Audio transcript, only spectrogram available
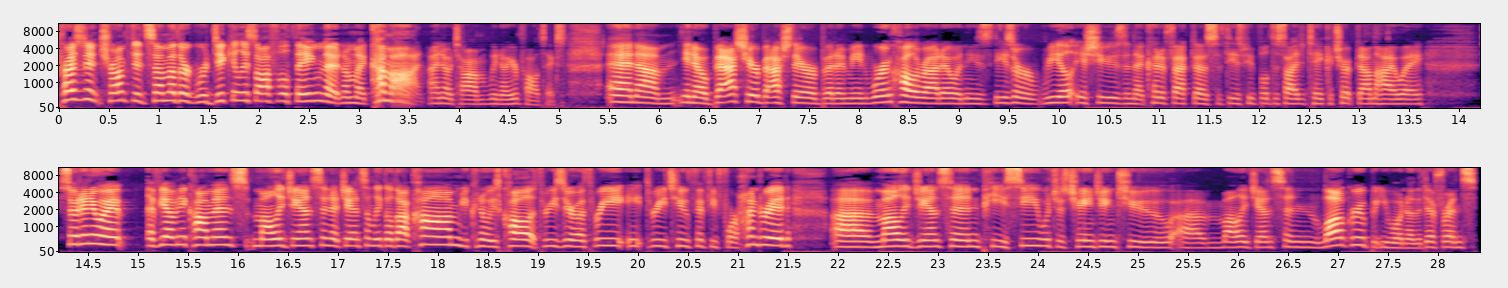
President Trump did some other ridiculous, awful thing that I'm like, come on. I know, Tom, we know your politics, and um, you know, bash here, bash there, but I mean, we're in Colorado, and these these are real issues, and that could affect us if these people decide to take a trip down the highway. So, anyway, if you have any comments, Molly Jansen at jansenlegal.com. You can always call at 303 832 5400. Uh, Molly Jansen PC, which is changing to uh, Molly Jansen Law Group, but you won't know the difference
